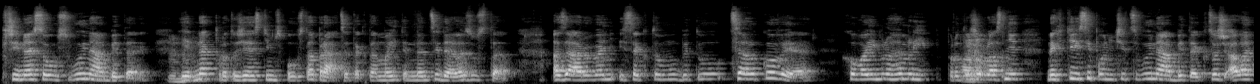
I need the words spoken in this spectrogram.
přinesou svůj nábytek, mm-hmm. jednak protože je s tím spousta práce, tak tam mají tendenci déle zůstat. A zároveň i se k tomu bytu celkově chovají mnohem líp, protože ano. vlastně nechtějí si poničit svůj nábytek, což ale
